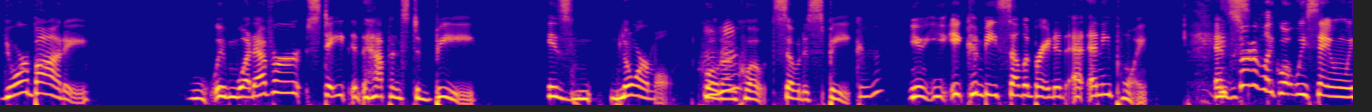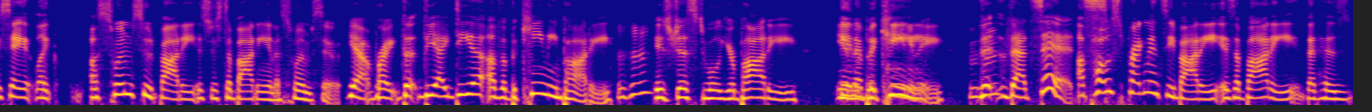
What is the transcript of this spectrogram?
your body, in whatever state it happens to be, is normal, quote Mhm. unquote, so to speak. You, you, it can be celebrated at any point. And it's sort of like what we say when we say like a swimsuit body is just a body in a swimsuit. Yeah, right. The the idea of a bikini body is just well, your body in, a, bikini. Th- that's it. A post pregnancy body is a body that has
